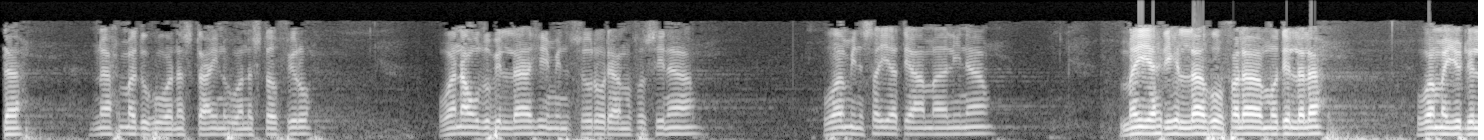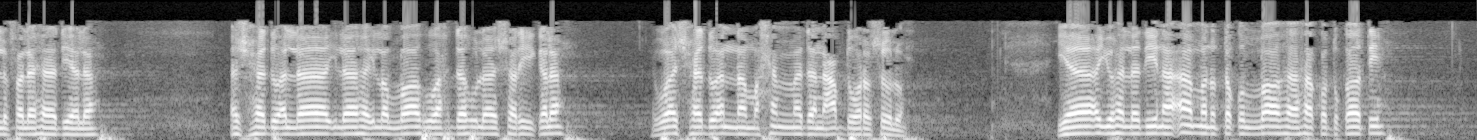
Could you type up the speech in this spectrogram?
الله نحمده ونستعينه ونستغفره ونعوذ بالله من سرور أنفسنا ومن سيئات أعمالنا. من يهده الله فلا مضل له ومن يضلل فلا هادي له. أشهد أن لا إله إلا الله وحده لا شريك له وأشهد أن محمدا عبده ورسوله. يا أيها الذين آمنوا اتقوا الله حق تقاته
